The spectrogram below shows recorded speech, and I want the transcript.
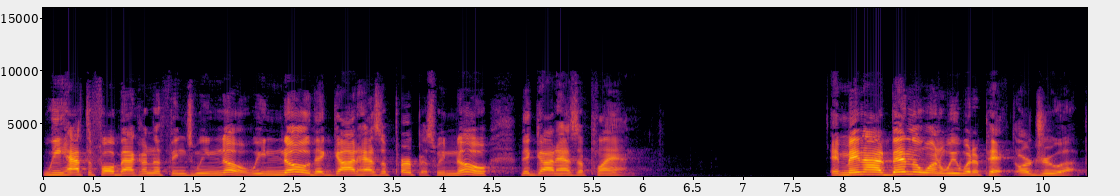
we have to fall back on the things we know. We know that God has a purpose, we know that God has a plan. It may not have been the one we would have picked or drew up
